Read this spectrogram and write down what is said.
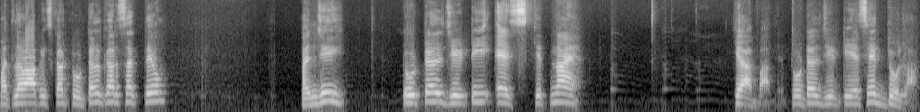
मतलब आप इसका टोटल कर सकते हो। हाँ जी। टोटल जीटीएस कितना है? क्या बात है। टोटल जीटीएस है दो लाख।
